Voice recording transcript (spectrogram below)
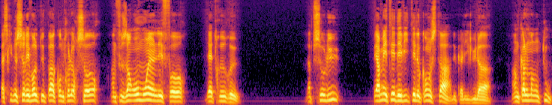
parce qu'ils ne se révoltent pas contre leur sort en faisant au moins l'effort d'être heureux. L'absolu permettait d'éviter le constat de Caligula en calmant tout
